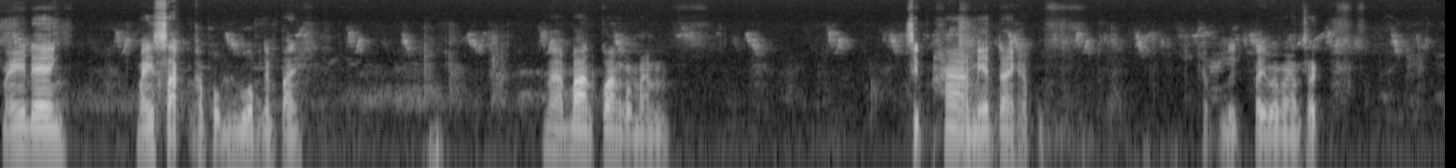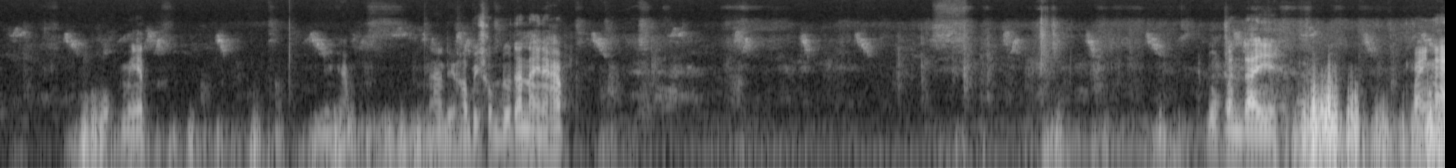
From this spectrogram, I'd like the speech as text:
ไม้แดง ไม้สักครับผมรวมกันไป หน้าบ้านกว้างประมาณ15เมตรได้ครับ ครับลึกไปประมาณสัก6เมตร นี่ครับเดี๋ยวเข้าไปชมดูด้านในนะครับลูกบันไดไม้หนา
